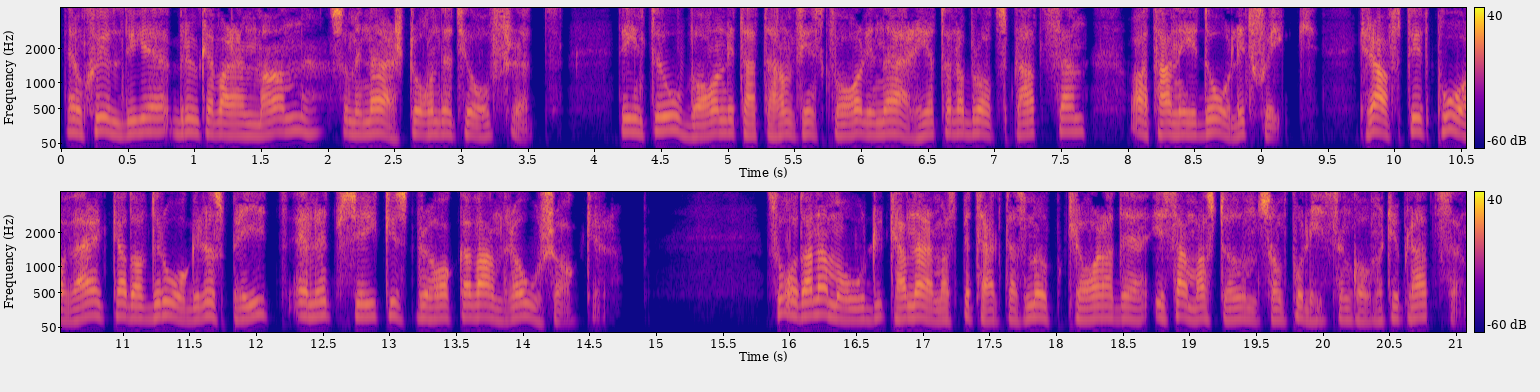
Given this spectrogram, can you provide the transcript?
Den skyldige brukar vara en man som är närstående till offret. Det är inte ovanligt att han finns kvar i närheten av brottsplatsen och att han är i dåligt skick, kraftigt påverkad av droger och sprit eller ett psykiskt vrak av andra orsaker. Sådana mord kan närmast betraktas som uppklarade i samma stund som polisen kommer till platsen.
